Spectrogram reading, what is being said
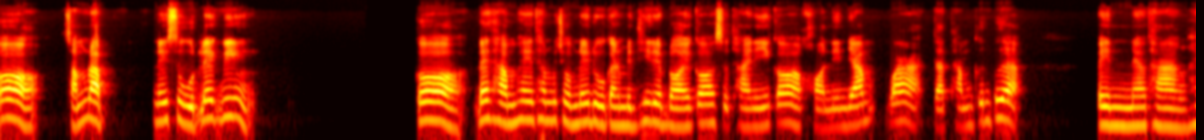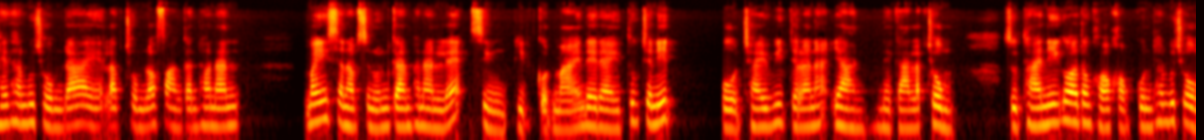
ก็สำหรับในสูตรเลขวิ่ง ก็ได้ทำให้ท่านผู้ชมได้ดูกันเป็นที่เรียบร้อยก็สุดท้ายนี้ก็ขอเน้นย้ำว่าจะทำขึ้นเพื่อ เป็นแนวทางให้ท่านผู้ชมได้รับชมรับฟังกันเท่านั้น ไม่สนับสนุนการพนันและสิ่งผิดกฎหมายใด ๆ ทุกชนิด โปรดใช้วิจารณญาณในการรับชม สุดท้ายนี้ก็ต้องขอขอบคุณท่านผู้ชม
